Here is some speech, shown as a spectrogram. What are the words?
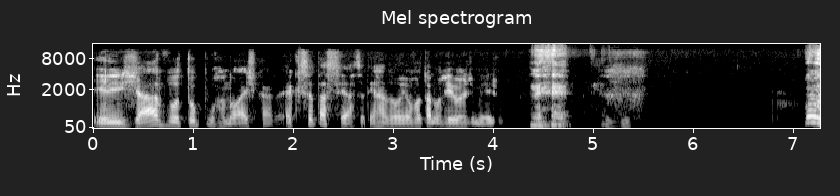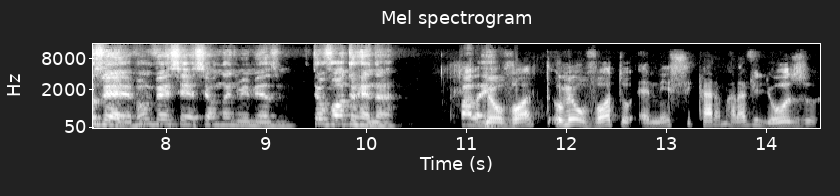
Ele já votou por nós, cara. É que você tá certo, você tem razão. Eu ia votar no Hayward mesmo. vamos ver, vamos ver se é, se é unânime mesmo. Teu voto, Renan. Fala aí. Meu voto, o meu voto é nesse cara maravilhoso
